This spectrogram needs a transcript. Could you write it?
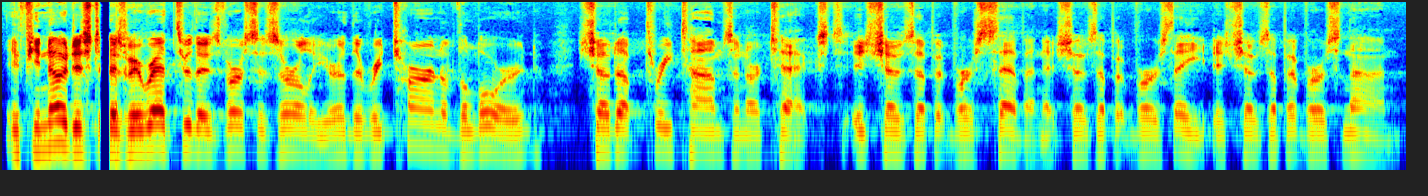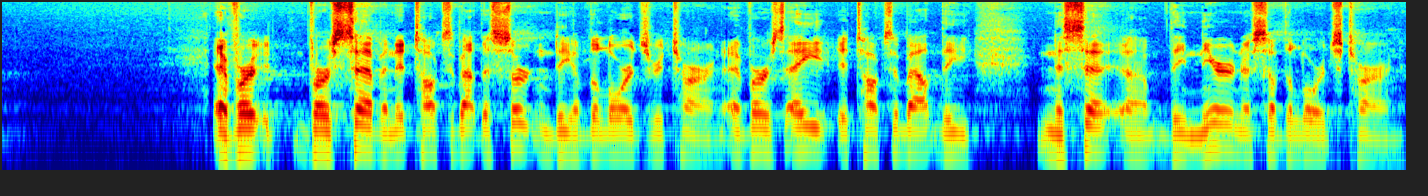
If you noticed, as we read through those verses earlier, the return of the Lord showed up three times in our text. It shows up at verse 7, it shows up at verse 8, it shows up at verse 9. At ver- verse 7, it talks about the certainty of the Lord's return. At verse 8, it talks about the, nece- uh, the nearness of the Lord's turn.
